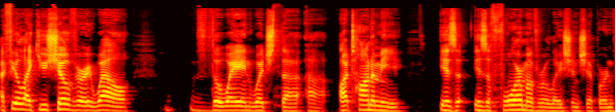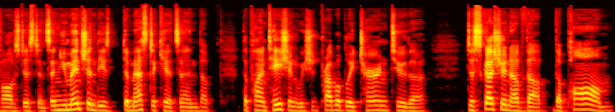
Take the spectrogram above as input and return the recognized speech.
I feel like you show very well the way in which the uh, autonomy is is a form of relationship or involves distance. And you mentioned these domesticates and the the plantation. We should probably turn to the discussion of the the palm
